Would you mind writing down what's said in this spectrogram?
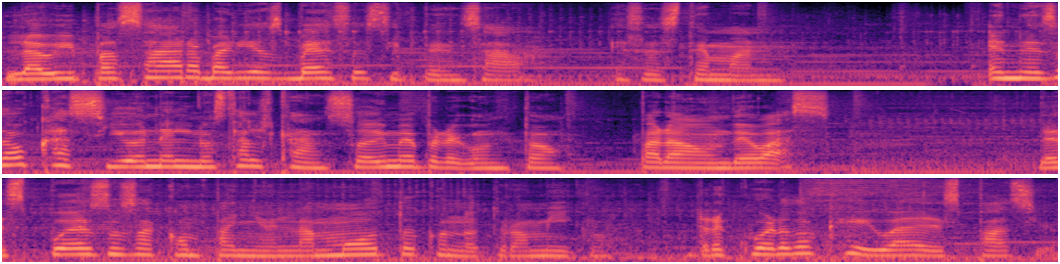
La vi pasar varias veces y pensaba, es este man. En esa ocasión él nos alcanzó y me preguntó, ¿para dónde vas? Después nos acompañó en la moto con otro amigo. Recuerdo que iba despacio,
